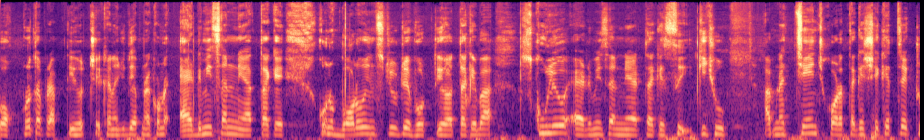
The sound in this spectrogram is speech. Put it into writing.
বক্রতা প্রাপ্তি হচ্ছে, এখানে যদি আপনার কোনো অ্যাডমিশান নেওয়ার থাকে, কোনো বড় ইনস্টিটিউটে ভর্তি হওয়ার থাকে বা স্কুলেও অ্যাডমিশান নেওয়ার থাকে কিছু আপনার চেঞ্জ করার থাকে, সেক্ষেত্রে একটু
